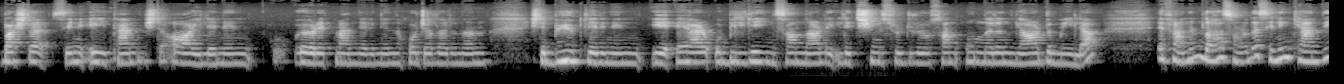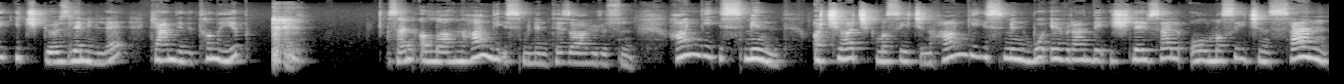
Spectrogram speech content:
Başta seni eğiten işte ailenin, öğretmenlerinin, hocalarının, işte büyüklerinin e, eğer o bilge insanlarla iletişimi sürdürüyorsan onların yardımıyla efendim daha sonra da senin kendi iç gözleminle kendini tanıyıp sen Allah'ın hangi isminin tezahürüsün, hangi ismin açığa çıkması için, hangi ismin bu evrende işlevsel olması için sen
